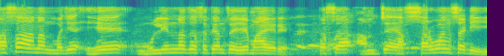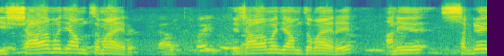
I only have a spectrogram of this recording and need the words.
तसा आनंद म्हणजे हे मुलींना जसं त्यांचं हे माहेर आहे तसं आमच्या या सर्वांसाठी ही शाळा म्हणजे आमचं माहेर आहे. हे शाळा म्हणजे आमचं माहेर आहे. आणि सगळे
